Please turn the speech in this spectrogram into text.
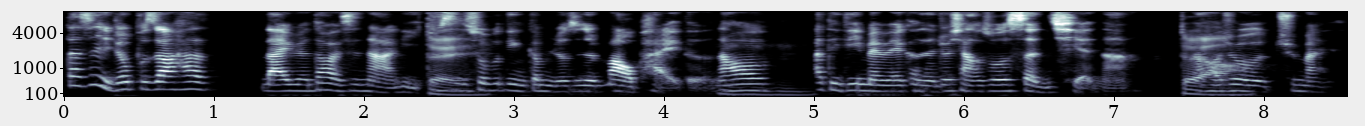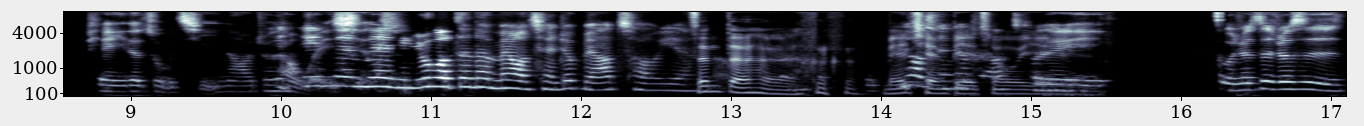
但是你就不知道它来源到底是哪里，就是说不定根本就是冒牌的。然后啊弟弟妹妹可能就想说省钱呐，然后就去买。便宜的主机，然后就很危险。妹妹，你如果真的没有钱，就不要抽烟。真的，没钱别抽烟。所以，我觉得这就是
